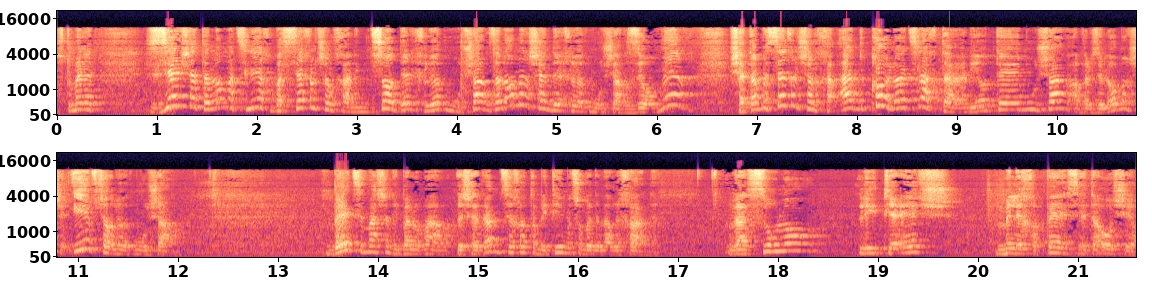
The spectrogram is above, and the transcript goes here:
זאת אומרת, זה שאתה לא מצליח בשכל שלך למצוא דרך להיות מאושר, זה לא אומר שאין דרך להיות מאושר, זה אומר שאתה בשכל שלך עד כה לא הצלחת להיות uh, מאושר, אבל זה לא אומר שאי אפשר להיות מאושר. בעצם מה שאני בא לומר, זה שאדם צריך להיות אמיתי עם עצמו בדבר אחד, ואסור לו להתייאש מלחפש את האושר.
